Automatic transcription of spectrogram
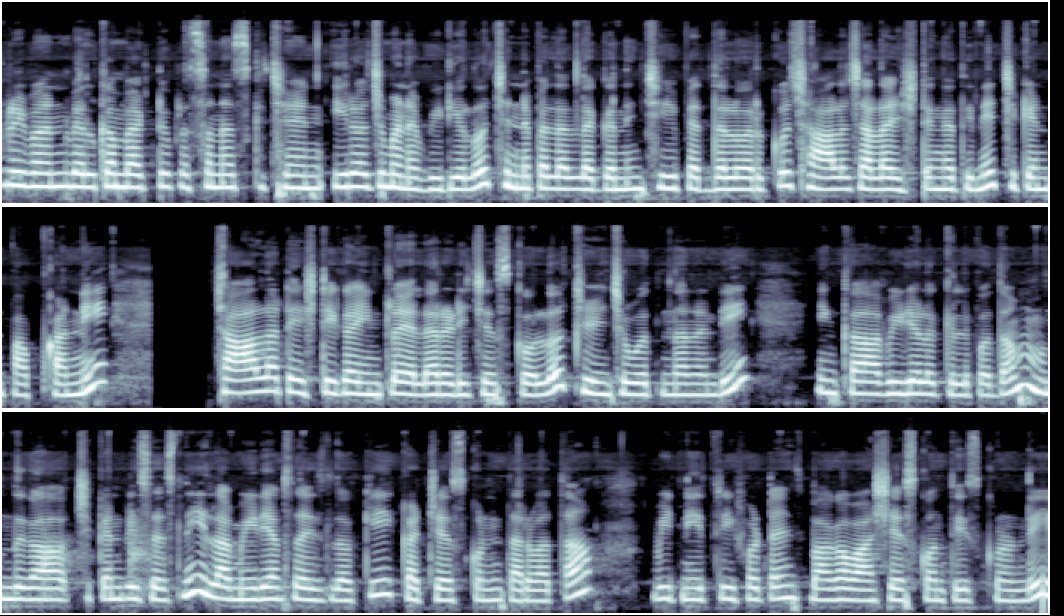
everyone welcome back to Prasanna's kitchen ఈరోజు మన వీడియోలో చిన్నపిల్లల దగ్గర నుంచి పెద్దల వరకు చాలా చాలా ఇష్టంగా తినే చికెన్ పాప్కార్న్ని చాలా టేస్టీగా ఇంట్లో ఎలా రెడీ చేసుకోవాలో చూపించబోతున్నానండి. ఇంకా వీడియోలోకి వెళ్ళిపోదాం. ముందుగా చికెన్ పీసెస్ని ఇలా మీడియం సైజులోకి కట్ చేసుకున్న తర్వాత వీటిని త్రీ ఫోర్ టైమ్స్ బాగా వాష్ చేసుకొని తీసుకోండి.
